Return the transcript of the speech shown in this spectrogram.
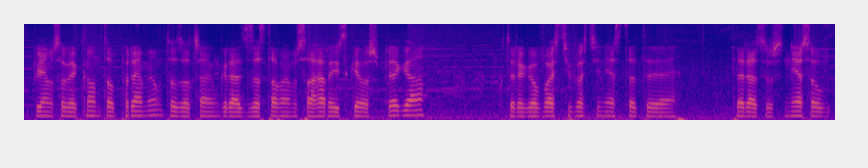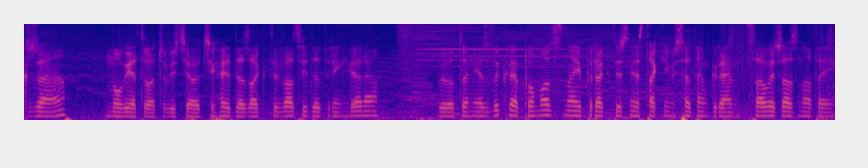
kupiłem sobie konto premium, to zacząłem grać zestawem saharyjskiego szpiega, którego właściwości niestety teraz już nie są w grze. Mówię tu oczywiście o cichej dezaktywacji Deathringera. Było to niezwykle pomocne i praktycznie z takim setem grałem cały czas na tej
